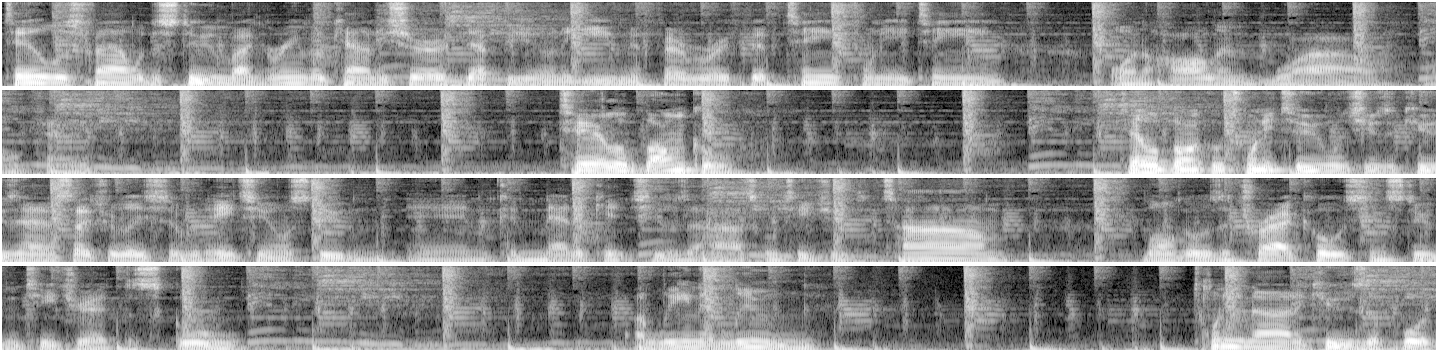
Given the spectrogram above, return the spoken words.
Taylor was found with the student by Greenville County Sheriff's deputy on the evening of February 15, 2018, on Harlan. Wow, okay. Taylor Bunkle. Taylor Bunkle, 22, when she was accused of having a sexual relationship with an 18 year old student in Connecticut. She was a high school teacher at the time. Bunkle was a track coach and student teacher at the school. Alina Loon, 29, accused of Fort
